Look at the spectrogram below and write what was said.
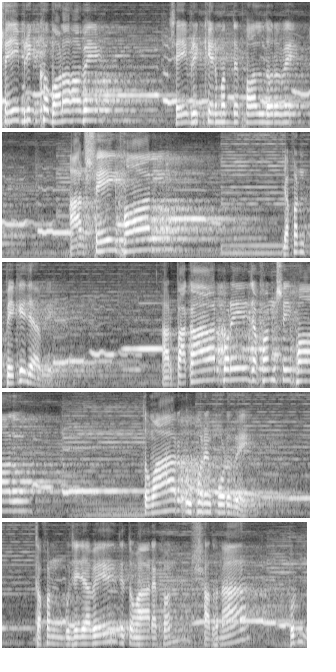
সেই বৃক্ষ বড় হবে, সেই বৃক্ষের মধ্যে ফল ধরবে। আর সেই ফল যখন পেকে যাবে, আর পাকার পরে যখন সেই ফল তোমার উপরে পড়বে, তখন বুঝে যাবে যে তোমার এখন সাধনা পূর্ণ।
